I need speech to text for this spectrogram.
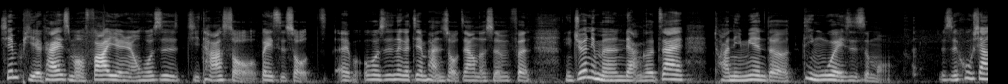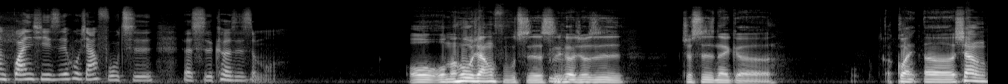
先撇开什么发言人或是吉他手、贝斯手，哎，或是那个键盘手这样的身份，你觉得你们两个在团里面的定位是什么？就是互相关系是互相扶持的时刻是什么？我我们互相扶持的时刻就是、嗯、就是那个冠呃，像因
